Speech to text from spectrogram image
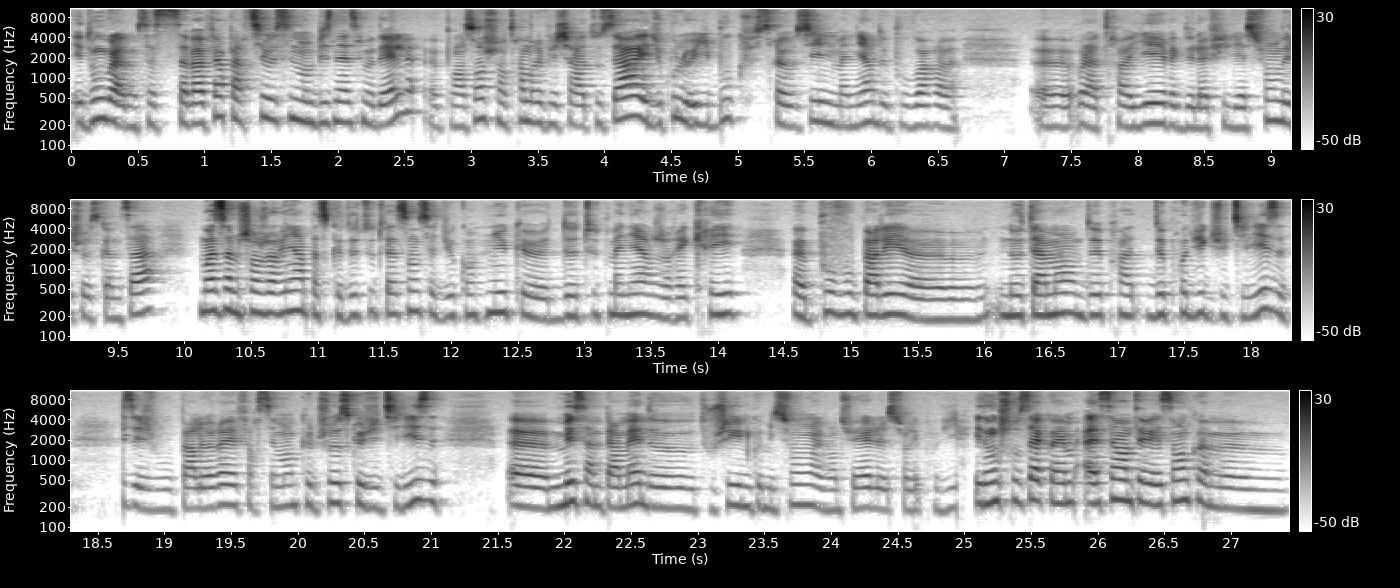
Et donc voilà, ça, ça va faire partie aussi de mon business model. pour l'instant je suis en train de réfléchir à tout ça et du coup le e-book serait aussi une manière de pouvoir euh, voilà, travailler avec de l'affiliation, des choses comme ça. Moi, ça me change rien parce que de toute façon, c'est du contenu que de toute manière j'aurais créé euh, pour vous parler euh, notamment de, de, produits que j'utilise. Et je vous parlerai forcément que de choses que j'utilise. mais ça me permet de toucher une commission éventuelle sur les produits. Et donc je trouve ça quand même assez intéressant comme,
